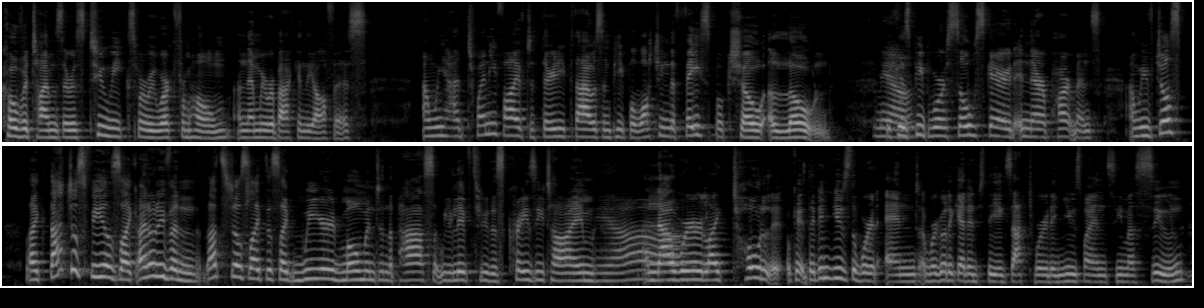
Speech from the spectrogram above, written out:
COVID times. There was two weeks where we worked from home, and then we were back in the office, and we had twenty five to thirty thousand people watching the Facebook show alone. Yeah. Because people were so scared in their apartments. And we've just like that just feels like I don't even that's just like this like weird moment in the past that we lived through this crazy time. Yeah. And now we're like totally okay, they didn't use the word end, and we're gonna get into the exact word and use by NCEMA soon.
